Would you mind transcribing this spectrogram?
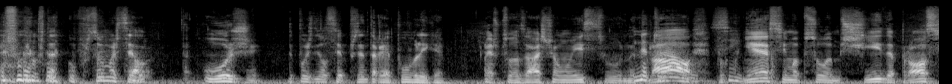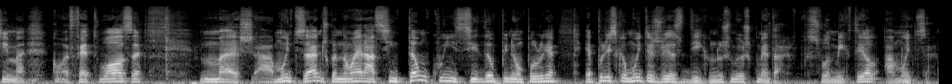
E, portanto, o professor Marcelo, hoje, depois de ele ser Presidente da República, as pessoas acham isso natural, natural porque conhecem uma pessoa mexida, próxima, afetuosa mas há muitos anos, quando não era assim tão conhecido da opinião pública, é por isso que eu muitas vezes digo nos meus comentários, sou amigo dele há muitos anos,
